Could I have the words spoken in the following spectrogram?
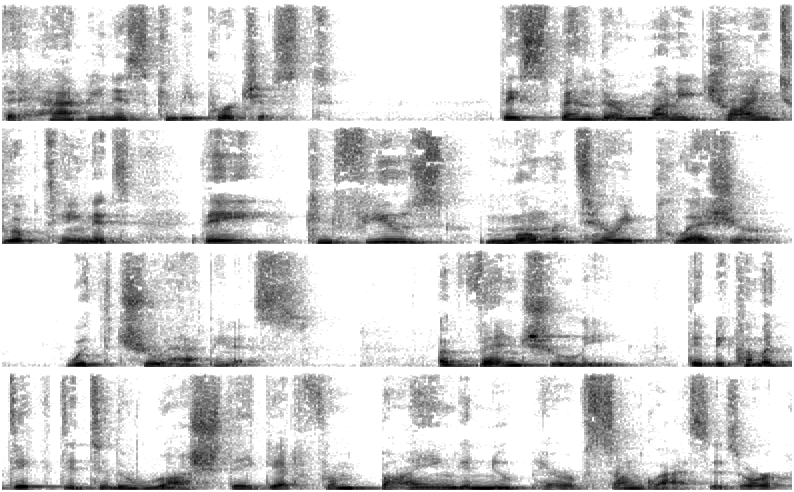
that happiness can be purchased. They spend their money trying to obtain it. They confuse momentary pleasure with true happiness. Eventually, they become addicted to the rush they get from buying a new pair of sunglasses or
